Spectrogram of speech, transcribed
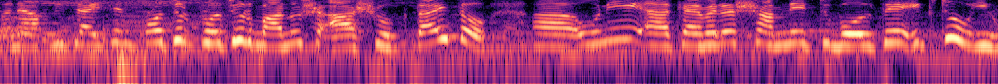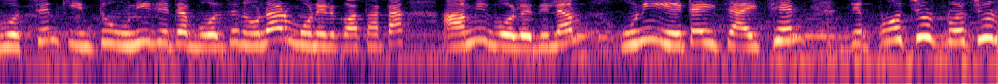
মানে আপনি চাইছেন প্রচুর প্রচুর মানুষ আসুক, তাই তো? উনি ক্যামেরার সামনে একটু বলতে একটু ই হচ্ছেন, কিন্তু উনি যেটা বলছেন, ওনার মনের কথাটা আমি বলে দিলাম। উনি এটাই চাইছেন যে প্রচুর প্রচুর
